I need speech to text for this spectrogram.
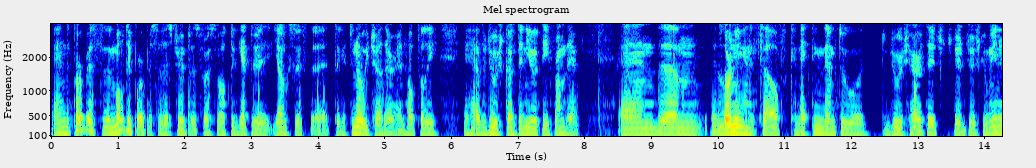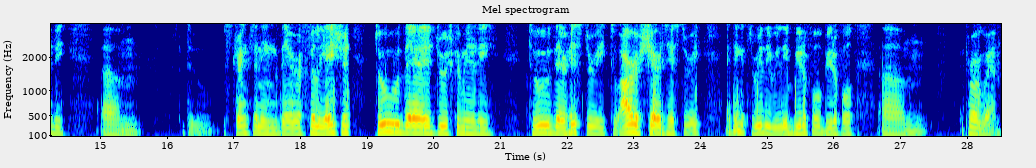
And the purpose, the multi-purpose of this trip is first of all to get the youngsters to, to get to know each other, and hopefully you have Jewish continuity from there. And um, the learning in itself, connecting them to, Jewish heritage, to Jewish community, um, to strengthening their affiliation to the Jewish community, to their history, to our shared history. I think it's really, really a beautiful, beautiful um, program,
